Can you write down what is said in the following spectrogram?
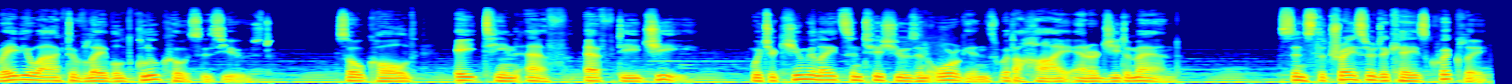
radioactive labeled glucose is used, so-called 18F-FDG, which accumulates in tissues and organs with a high energy demand. Since the tracer decays quickly,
